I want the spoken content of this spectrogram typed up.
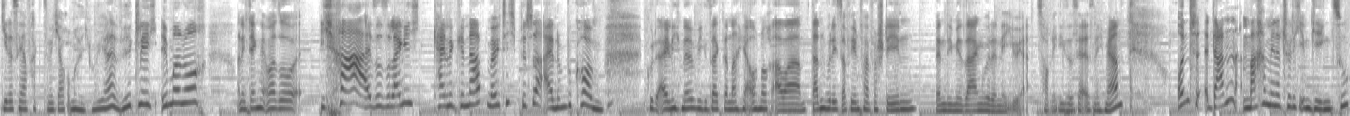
Jedes Jahr fragt sie mich auch immer, Julia, wirklich? Immer noch? Und ich denke mir immer so, ja, also solange ich keine Kinder habe, möchte ich bitte einen bekommen. Gut, eigentlich, ne? Wie gesagt, danach ja auch noch, aber dann würde ich es auf jeden Fall verstehen, wenn sie mir sagen würde, nee, Julia, sorry, dieses Jahr ist nicht mehr. Und dann machen mir natürlich im Gegenzug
